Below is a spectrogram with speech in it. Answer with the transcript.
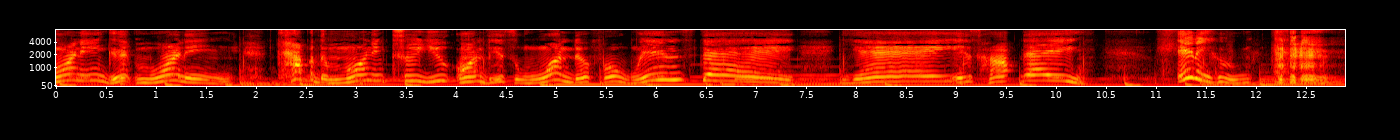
morning, good morning. Top of the morning to you on this wonderful Wednesday. Yay, it's hump day. Anywho,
